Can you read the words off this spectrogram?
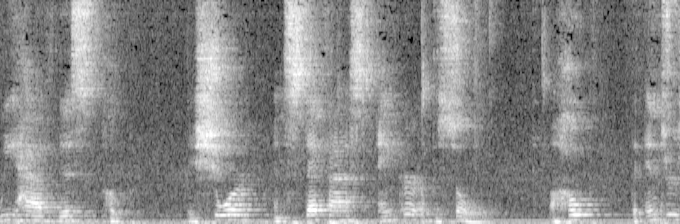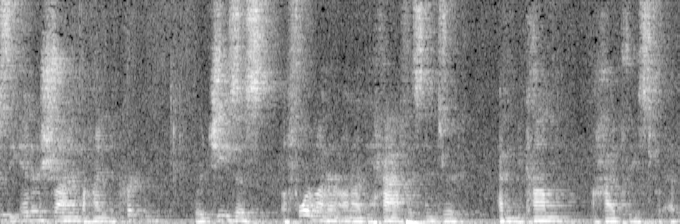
We have this hope, a sure and steadfast anchor of the soul, a hope that enters the inner shrine behind the curtain where Jesus, a forerunner on our behalf, has entered having become a high priest forever.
